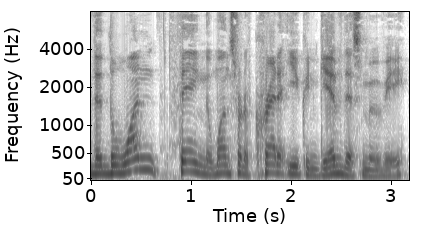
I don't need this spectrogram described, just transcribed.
the the one thing, the one sort of credit you can give this movie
